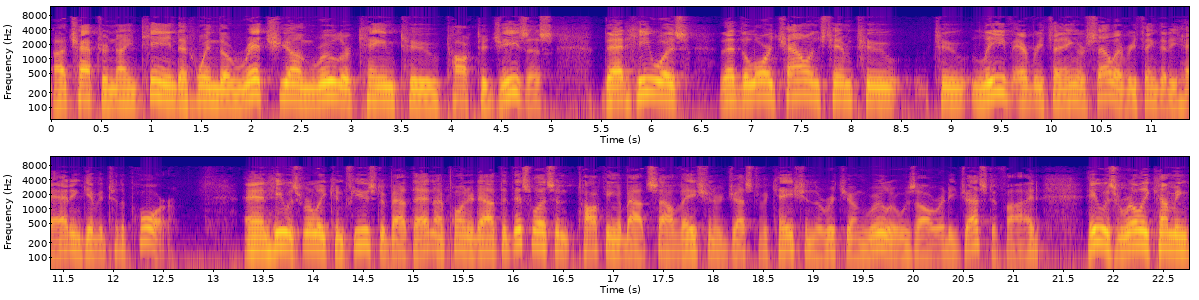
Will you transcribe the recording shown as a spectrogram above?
uh, chapter 19 that when the rich young ruler came to talk to Jesus, that he was that the Lord challenged him to to leave everything or sell everything that he had and give it to the poor. And he was really confused about that, and I pointed out that this wasn't talking about salvation or justification. The rich young ruler was already justified. He was really coming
